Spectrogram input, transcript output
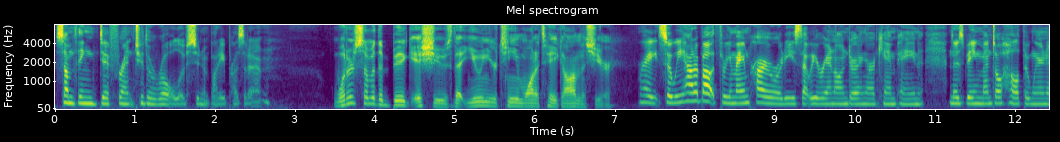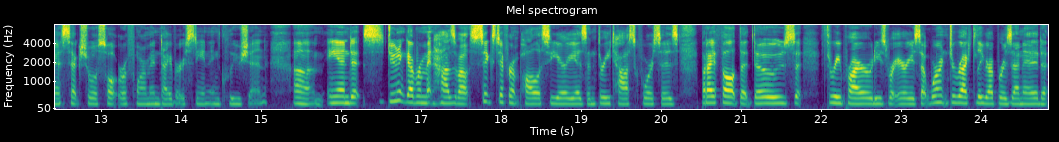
something different to the role of student body president. What are some of the big issues that you and your team want to take on this year? Right. So we had about three main priorities that we ran on during our campaign, and those being mental health awareness, sexual assault reform, and diversity and inclusion. Um, and student government has about six different policy areas and three task forces, but I felt that those three priorities were areas that weren't directly represented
